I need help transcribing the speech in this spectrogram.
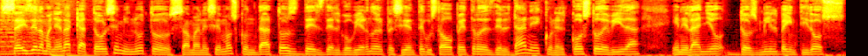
6 de la mañana, 14 minutos. Amanecemos con datos desde el gobierno del presidente Gustavo Petro, desde el DANE, con el costo de vida en el año 2022.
